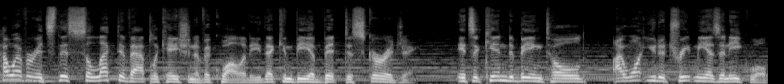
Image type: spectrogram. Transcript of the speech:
However, it's this selective application of equality that can be a bit discouraging. It's akin to being told, I want you to treat me as an equal,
